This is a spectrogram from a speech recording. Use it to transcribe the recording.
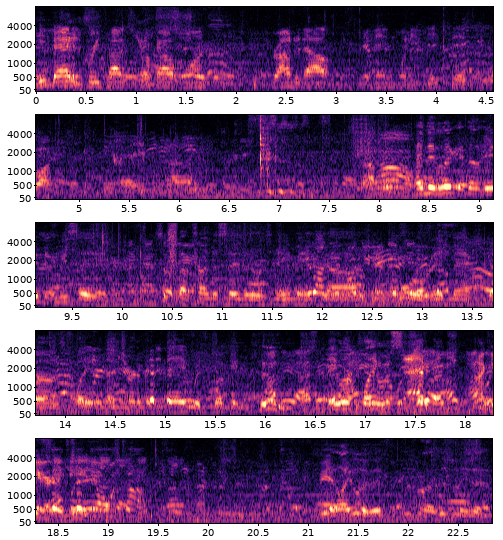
He batted three times, struck out once, grounded out, and then when he did pitch, he walked from the hey, And then look at the end. He said something about trying to say there was Haymaker guys and four Red Max guys playing in that tournament today with fucking who? They weren't playing with Savage. I guarantee you. Yeah, like look, this, this, is, what, this is what he said.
